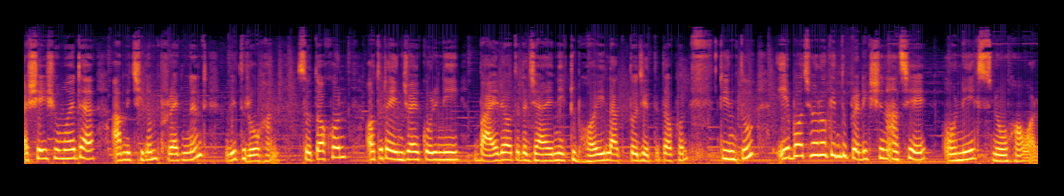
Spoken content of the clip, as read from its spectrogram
আর সেই সময়টা আমি ছিলাম প্রেগনেন্ট উইথ রোহান সো তখন অতটা এনজয় করিনি, বাইরে অতটা যায়নি, একটু ভয়ই লাগতো যেতে তখন। কিন্তু এবছরও কিন্তু প্রেডিকশন আছে অনেক স্নো হওয়ার।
